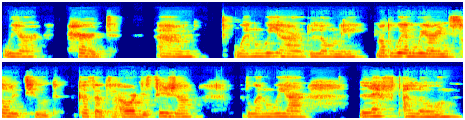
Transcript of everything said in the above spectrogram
we are hurt um, when we are lonely, not when we are in solitude, because that's our decision, but when we are left alone,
